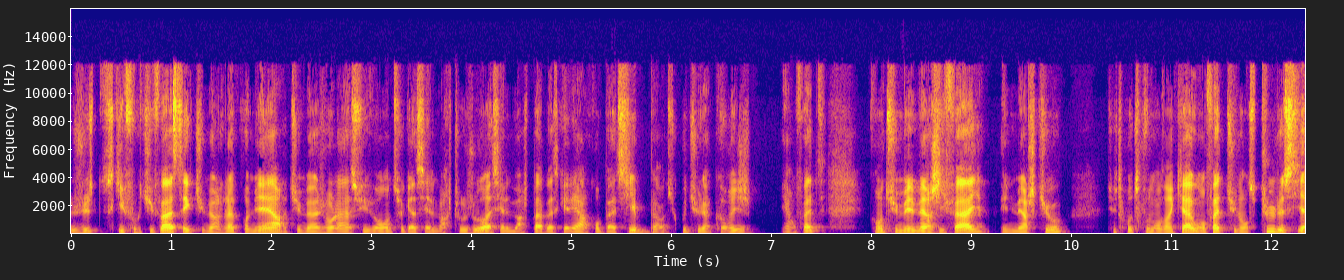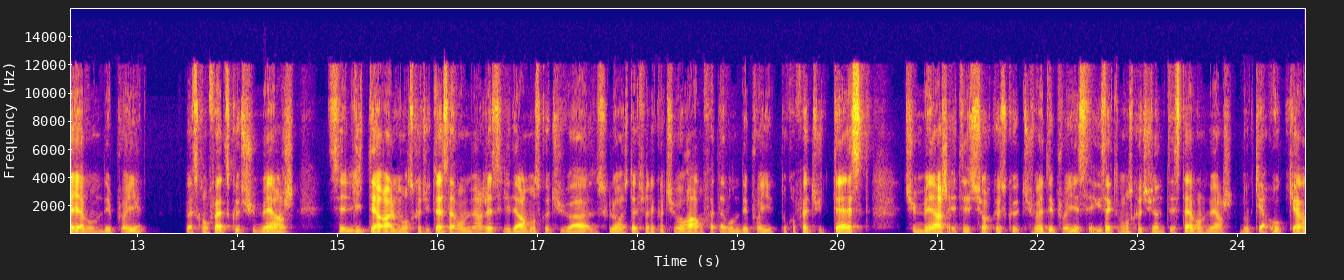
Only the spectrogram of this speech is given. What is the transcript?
Juste, ce qu'il faut que tu fasses, c'est que tu merges la première, tu mets à jour la suivante, tu regardes si elle marche toujours, et si elle ne marche pas parce qu'elle est incompatible, ben, du coup, tu la corriges. Et en fait, quand tu mets Mergify, une merge queue, tu te retrouves dans un cas où en fait, tu lances plus le CI avant de déployer, parce qu'en fait, ce que tu merges, c'est littéralement ce que tu testes avant de merger, c'est littéralement ce que tu vas, le résultat final que tu auras en avant de déployer. Donc en fait, tu testes, tu merges et tu es sûr que ce que tu vas déployer, c'est exactement ce que tu viens de tester avant le merge. Donc il n'y a aucun,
